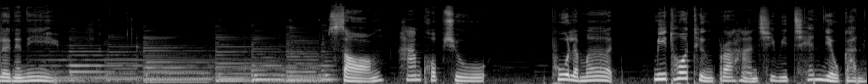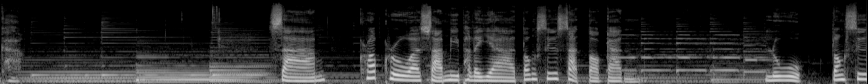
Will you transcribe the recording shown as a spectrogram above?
เลยนะนี่ 2. ห้ามคบชู้ ผู้ละเมิดมีโทษถึงประหารชีวิตเช่นเดียวกันค่ะ 3. ครอบครัวสามีภรรยาต้องซื่อสัตย์ต่อกัน ลูกต้องซื่อ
